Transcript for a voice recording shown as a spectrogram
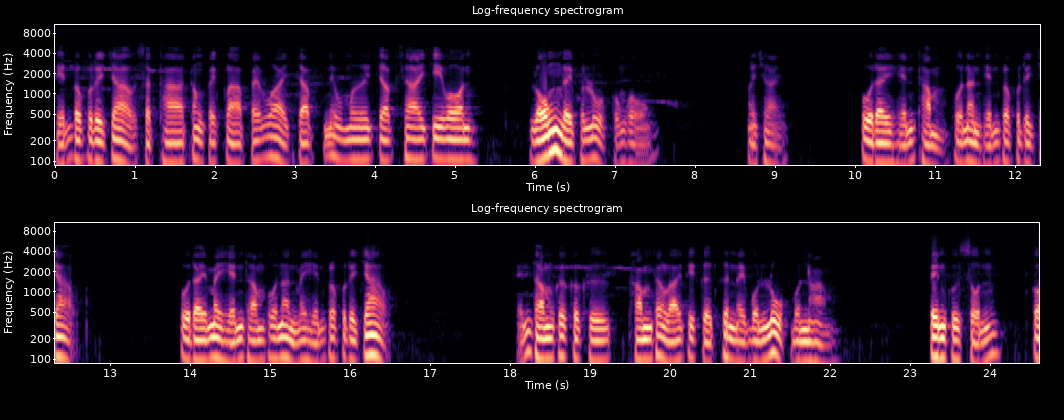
เห็นพระพุทธเจ้าศรัทธาต้องไปกราบไปไหว้จับนิ้วมือจับชายจีวร หลงในพระลูกของพระองค์ไม่ใช่ ผู้ใดเห็นธรรมผู้นั้นเห็นพระพุทธเจ้า ผู้ใดไม่เห็นธรรมผู้นั้นไม่เห็นพระพุทธเจ้า เห็นธรรมก็คือธรรมทั้งหลายที่เกิดขึ้นในบนรูปบนนาม เป็นกุศลก็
